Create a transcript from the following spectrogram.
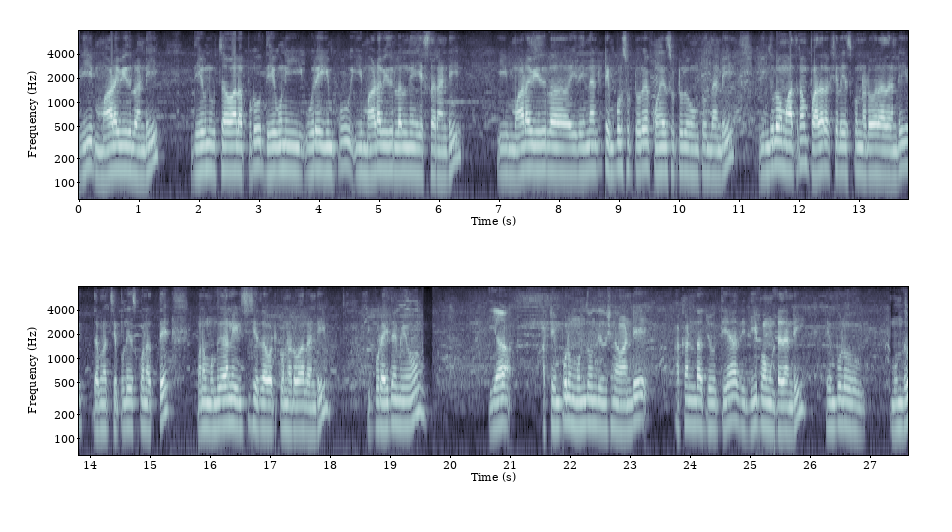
ఇది మాడ వీధులు అండి దేవుని ఉత్సవాలప్పుడు దేవుని ఊరేగింపు ఈ మాడ వీధులలోనే చేస్తారండి. ఈ మాడ వీధుల ఇది ఏంటంటే టెంపుల్ చుట్టూరుగా కోనేరు చుట్టూరుగా ఉంటుందండి. ఇందులో మాత్రం పాదరక్షలు వేసుకుని నడవరాదండి. దమ్మున చెప్పులు వేసుకొని వస్తే మనం ముందుగానే ఇడిచి చేతిలో పట్టుకొని నడవాలండి. ఇప్పుడైతే మేము ఇక ఆ టెంపుల్ ముందు ఉంది చూసినామండి. అఖండ జ్యోతి అది దీపం ఉంటుందండి. టెంపుల్ ముందు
